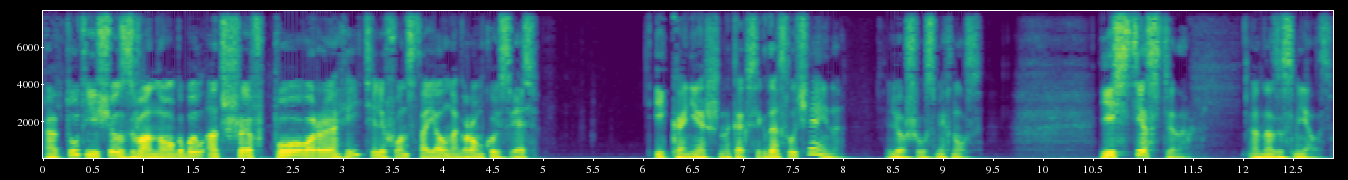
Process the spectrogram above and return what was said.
А тут еще звонок был от шеф-повара, и телефон стоял на громкую связь». «И, конечно, как всегда, случайно», — Леша усмехнулся. «Естественно», — она засмеялась.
